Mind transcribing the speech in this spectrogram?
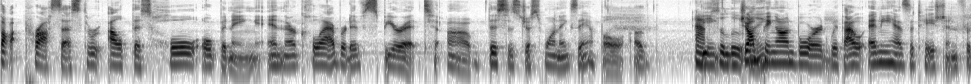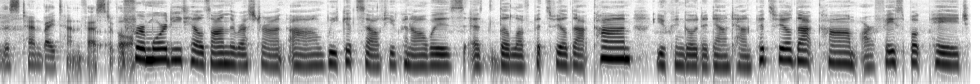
thought process throughout this whole opening and their collaborative spirit. Uh, this is just one example of Absolutely. jumping on board without any hesitation for this 10 by 10 festival. For more details on the restaurant uh, week itself, you can always at thelovepittsfield.com. You can go to downtownpittsfield.com, our Facebook page.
